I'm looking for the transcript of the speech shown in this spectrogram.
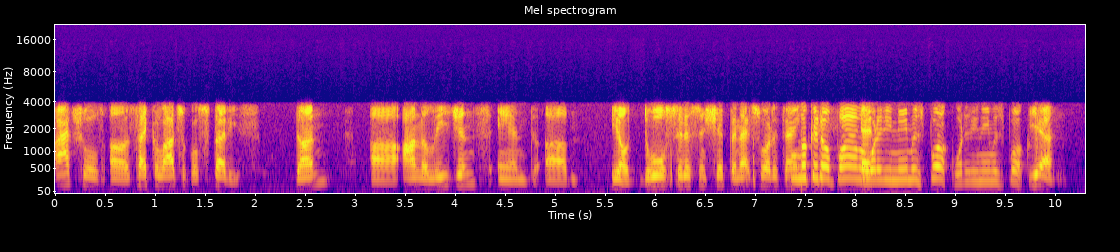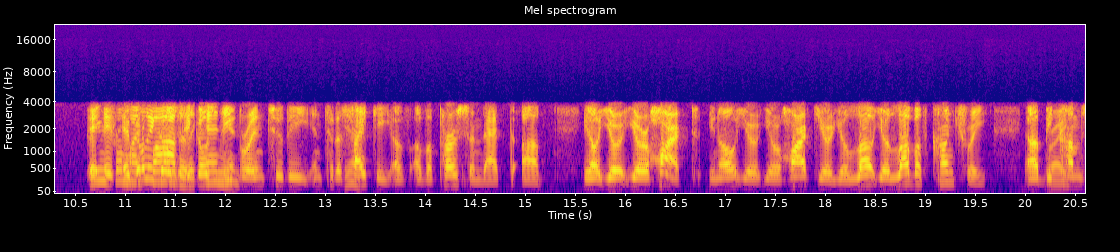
actual uh, psychological studies done uh, on allegiance and um, you know dual citizenship and that sort of thing. Well, look at Obama. And- what did he name his book? What did he name his book? Yeah. It, Being it, from it my really father, goes it goes Kenyan. deeper into the into the Yeah. psyche of of a person that uh you know your your heart you know your your heart your your love your love of country uh becomes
